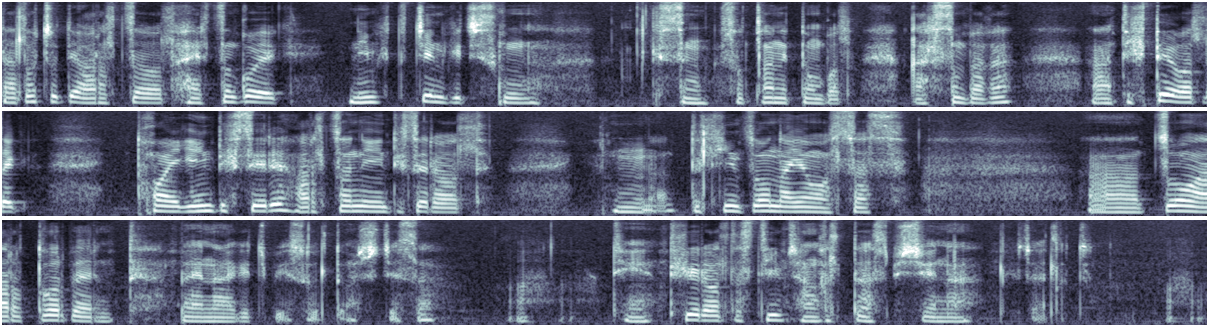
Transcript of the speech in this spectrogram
залуучуудын оролцоо бол харьцангуй яг нэмэгдэж гин гэж гэсэн судалгааны дүн бол гарсан байгаа. А тэгтээ бол яг тухайн яг индексээрээ оролцооны индексээрээ бол дэлхийн 180 улсаас 110 дугаар байранд байна гэж би сүлд уншиж байсан. Тийм. Тэгэхээр бол бас тийм ч хангалттай бас биш байна гэж ойлгож байна.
